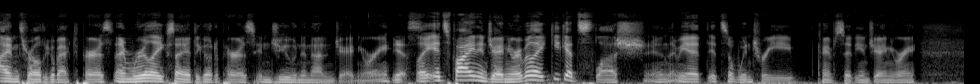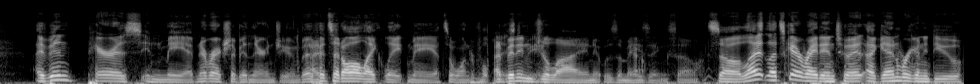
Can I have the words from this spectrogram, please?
I'm thrilled to go back to Paris, and I'm really excited to go to Paris in June and not in January. Yes. like it's fine in January, but like you get slush, and I mean it, it's a wintry kind of city in January. I've been in Paris in May. I've never actually been there in June, but if I've- it's at all like late May, it's a wonderful. place I've been to in be. July and it was amazing. So So let, let's get right into it. Again, we're going to do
